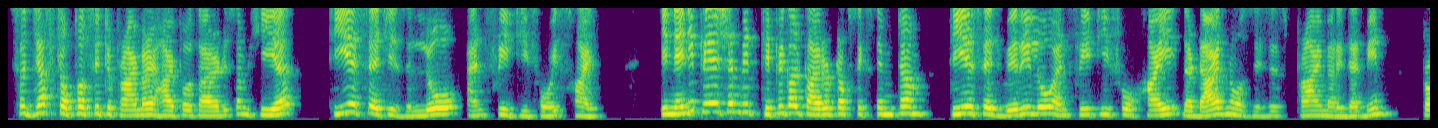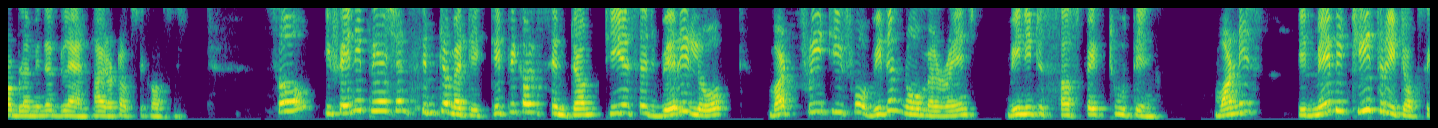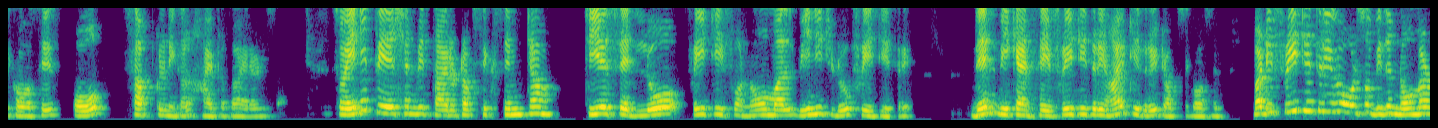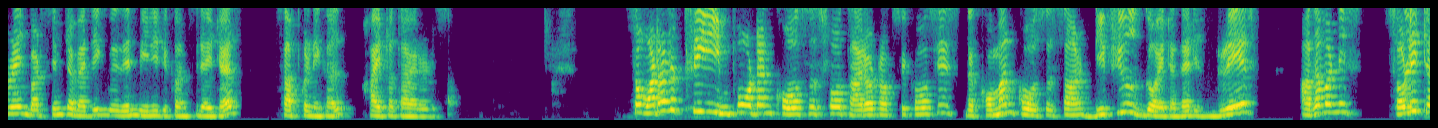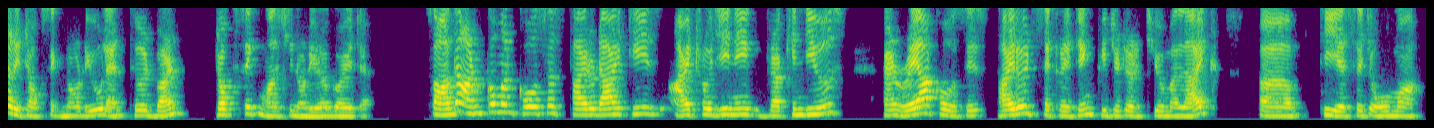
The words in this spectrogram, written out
So just opposite to primary hypothyroidism here, TSH is low and free T4 is high. In any patient with typical thyrotoxic symptom, TSH very low and free T4 high, the diagnosis is primary. That means problem in the gland, thyrotoxicosis. So if any patient symptomatic, typical symptom, TSH very low, but free T4 within normal range, we need to suspect two things. One is it may be T3 toxicosis or subclinical hypothyroidism. So any patient with thyrotoxic symptom, TSH low, free T4 normal, we need to do free T3. Then we can say free T3 high, T3 toxicosis. But if free T3 also within normal range but symptomatic, then we need to consider it as subclinical hypothyroidism. So what are the three important causes for thyrotoxicosis? The common causes are diffuse goiter, that is Graves, other one is solitary toxic nodule, and third one, toxic multinodular goiter. So other uncommon causes, thyroiditis, iatrogenic, drug-induced, and rare causes, thyroid secreting pituitary tumor like uh, TSHoma.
